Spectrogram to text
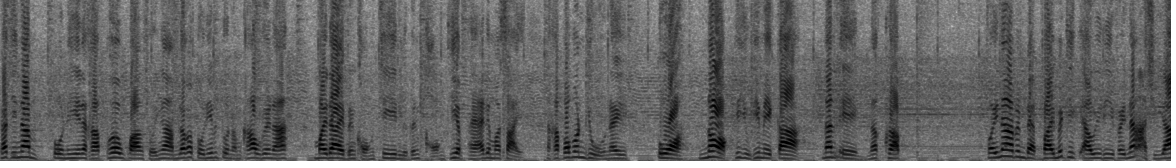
Platinum ตัวนี้นะครับ เพิ่มความสวยงาม แล้วก็ตัวนี้เป็นตัวนำเข้าด้วยนะ ไม่ได้เป็นของจีนหรือเป็นของเทียบแพ้เดี๋ยวมาใส่นะครับ เพราะมันอยู่ในตัวนอกที่อยู่ที่อเมริกานั่นเองนะครับ ไฟหน้าเป็นแบบ Biometric LED ไฟหน้าอัจฉริยะ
